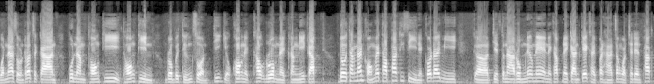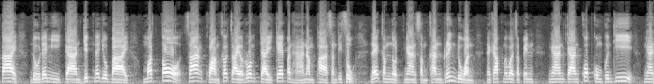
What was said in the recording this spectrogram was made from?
หัวหน้าส่วนราชการ ผู้นำท้องที่ท้องถิ่น รวมไปถึงส่วนที่เกี่ยวข้องในเข้าร่วมในครั้งนี้ครับ โดยทางด้านของแม่ทัพภาคที่4เนี่ยก็ได้มีเอ่อเจตนารมณ์แน่วแน่นะครับในการแก้ไขปัญหาจังหวัดชายแดนภาคใต้ โดยได้มีการยึดนโยบายมอตโต้สร้างความเข้าใจร่วมใจแก้ปัญหานำพาสันติสุข และกำหนดงานสำคัญเร่งด่วนนะครับไม่ว่าจะเป็นงานการควบคุมพื้นที่ งาน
